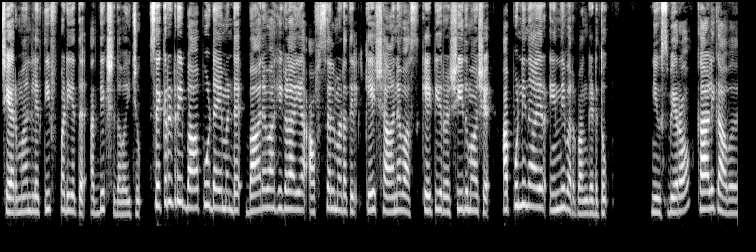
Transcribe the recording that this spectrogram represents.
ചെയർമാൻ ലത്തീഫ് പടിയത്ത് അധ്യക്ഷത വഹിച്ചു. സെക്രട്ടറി ബാപ്പു ഡയമണ്ട് ഭാരവാഹികളായ Afsal Madathil K Shanavas K T Rasheed മാഷ് അപ്പുണ്ണി നായർ എന്നിവർ പങ്കെടുത്തു. News bureau Kalikavu.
